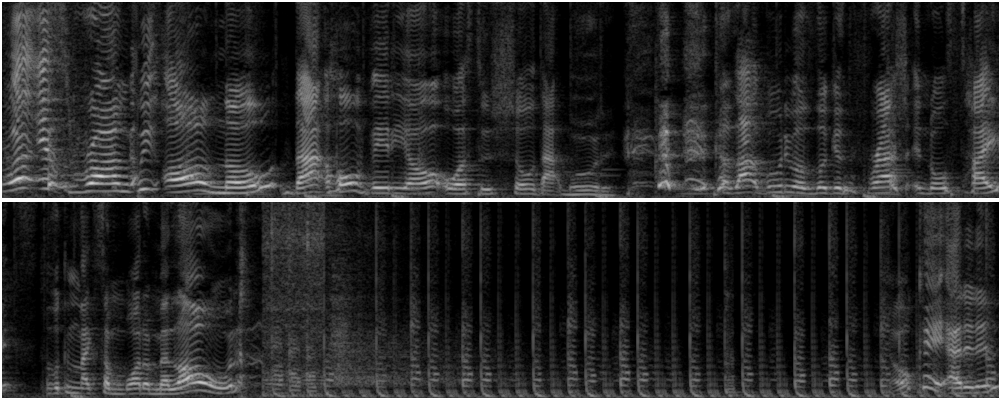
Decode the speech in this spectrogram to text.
What is wrong? We all know that whole video was to show that booty. Because that booty was looking fresh in those tights, looking like some watermelon. Okay, editing.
